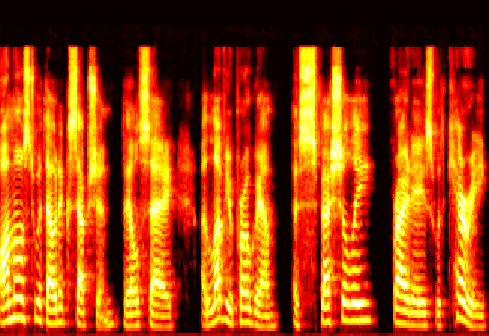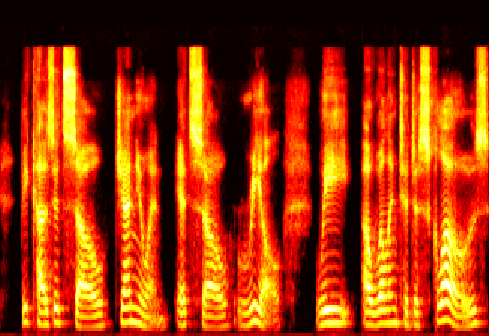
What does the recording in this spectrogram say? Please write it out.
almost without exception, they'll say, I love your program, especially Fridays with Carrie, because it's so genuine, it's so real. We are willing to disclose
